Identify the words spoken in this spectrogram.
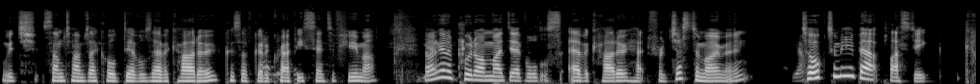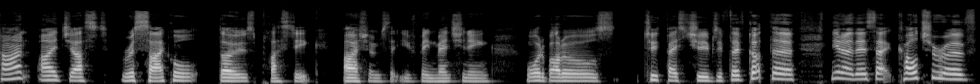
which sometimes I call devil's avocado because I've got a oh. crappy sense of humor. Yep. I'm going to put on my devil's avocado hat for just a moment. Yep. Talk to me about plastic. Can't I just recycle those plastic items that you've been mentioning? Water bottles, toothpaste tubes. If they've got the, you know, there's that culture of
